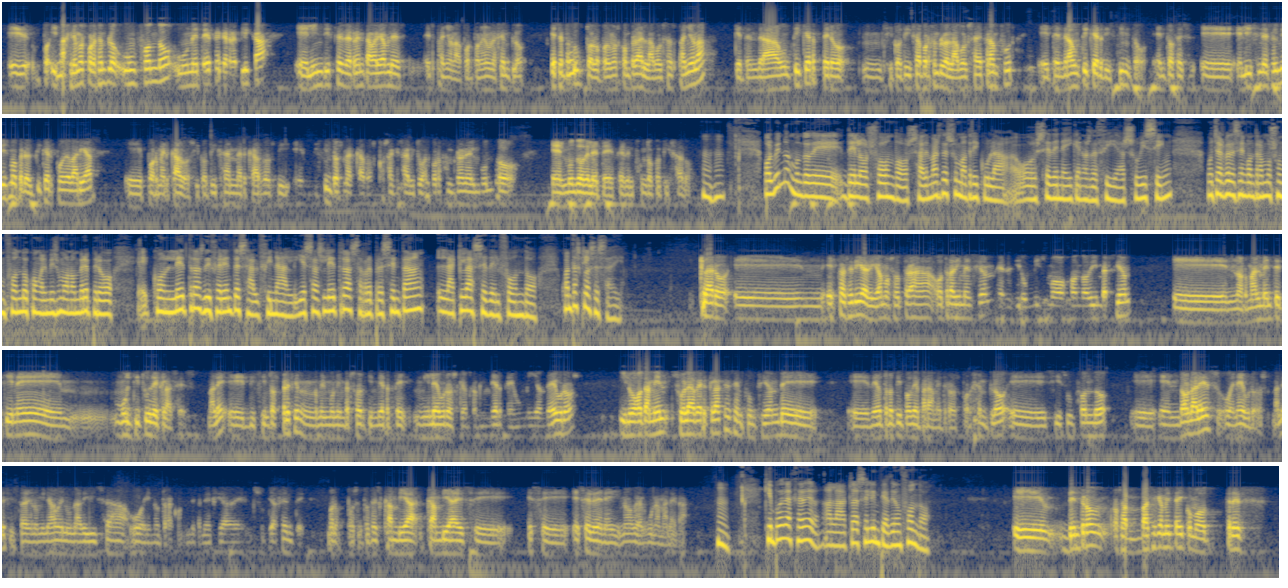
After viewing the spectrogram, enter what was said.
eh, imaginemos, por ejemplo, un fondo, un ETF que replica el índice de renta variable española, por poner un ejemplo. Ese producto lo podemos comprar en la bolsa española que tendrá un ticker, pero mm, si cotiza, por ejemplo, en la bolsa de Frankfurt, eh, tendrá un ticker distinto. Entonces, eh, el ISIN es el mismo, pero el ticker puede variar eh, por mercados y cotiza en mercados en distintos mercados, cosa que es habitual, por ejemplo, en el mundo en el mundo del ETF, del fondo cotizado. Volviendo al mundo de, los fondos, además de su matrícula o ese DNI que nos decía, su ISIN, muchas veces encontramos un fondo con el mismo nombre, pero eh, con letras diferentes al final, y esas letras representan la clase del fondo. ¿Cuántas clases hay? Claro, eh, esta sería, digamos, otra otra dimensión, es decir, un mismo fondo de inversión eh, normalmente tiene multitud de clases, ¿vale? Eh, distintos precios, no es lo mismo un inversor que invierte mil euros que otro que invierte un millón de euros. Y luego también suele haber clases en función de, eh, de otro tipo de parámetros. Por ejemplo, eh, si es un fondo eh, en dólares o en euros, ¿vale? Si está denominado en una divisa o en otra con independencia del subyacente. Bueno, pues entonces cambia, cambia ese, ese, ese DNI, ¿no? De alguna manera. Hmm. ¿Quién puede acceder a la clase limpia de un fondo? Eh, dentro, o sea, básicamente hay como tres,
